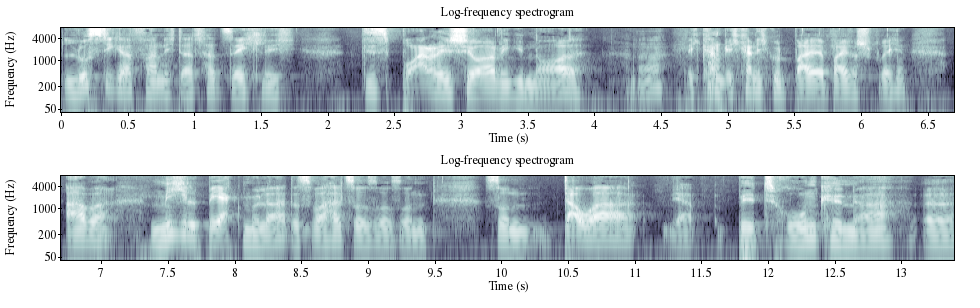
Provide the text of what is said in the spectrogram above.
lustiger fand ich da tatsächlich das bayerische Original. Ja, ich kann, ich kann nicht gut Bay bayerisch sprechen, aber Michel Bergmüller, das war halt so, so, so ein, so ein Dauer, ja, betrunkener, äh,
